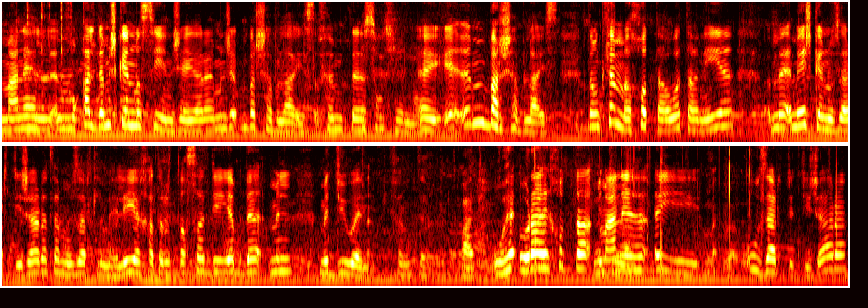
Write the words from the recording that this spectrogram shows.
معناها المقلدة. مش كان من الصين جاية من برشا بلايص فهمت؟ أي من برشا بلايص. donc ثم خطة وطنية مش كان وزارة التجارة ثم وزارة المالية خاطر التصدي يبدأ من من الديوانة فهمت؟ وراهي خطة معناها اي وزارة التجارة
